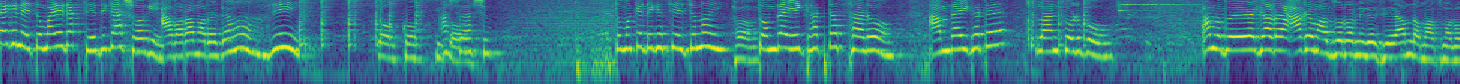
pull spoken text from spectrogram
ডাকে নাই তোমারে ডাকছে এদিকে আসো আগে। আবার আমার এটা জি? আসো আসো। তোমাকে ডেকেছে এই জন্যই। হ্যাঁ। তোমরা এই ঘাটটা ছাড়ো আমরা এই ঘাটে স্নান করব। আমরা তো এই ঘাটে আগে মাছ ধরা নিয়ে গেছি আমরা মাছ মারবো।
